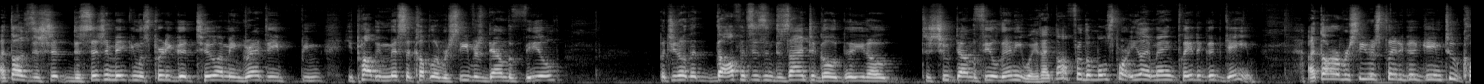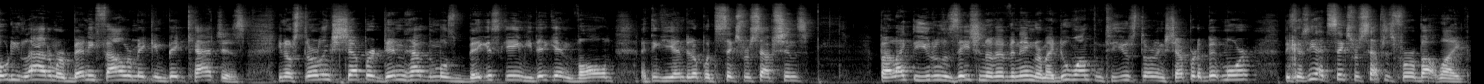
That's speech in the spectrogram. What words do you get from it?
I thought his decision making was pretty good too. I mean, granted, he, he probably missed a couple of receivers down the field, but you know the the offense isn't designed to go you know to shoot down the field anyways. I thought for the most part Eli Manning played a good game. I thought our receivers played a good game too. Cody Latimer, Bennie Fowler making big catches. You know, Sterling Shepard didn't have the most biggest game. He did get involved. I think he ended up with six receptions. But I like the utilization of Evan Engram. I do want them to use Sterling Shepard a bit more because he had six receptions for about like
